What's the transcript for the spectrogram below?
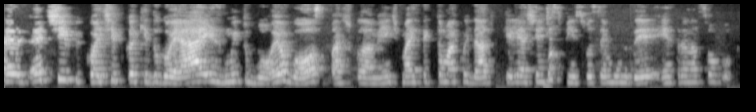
é, é, típico, é típico aqui do Goiás, muito bom. Eu gosto particularmente, mas tem que tomar cuidado porque ele é cheio de espinhos. Se você morder, entra na sua boca.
